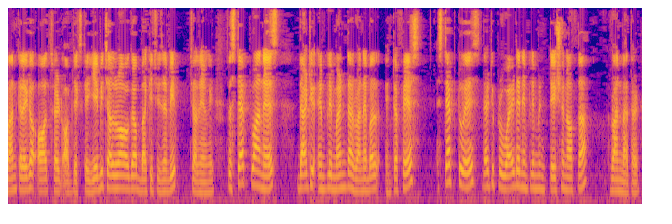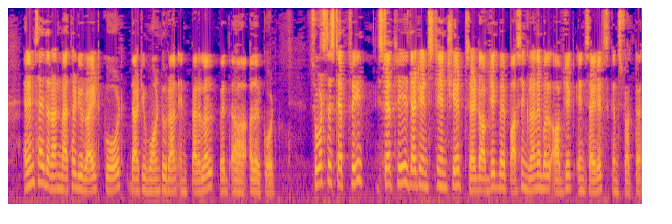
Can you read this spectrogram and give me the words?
رن کرے گا اور تھریڈ آبجیکٹس کے۔ یہ بھی چل رہا ہوگا، باقی چیزیں بھی چل رہی ہوں گی۔ So step one is that you implement the runnable interface step two is that you provide an implementation of the run method and inside the run method you write code that you want to run in parallel with other code so what's the step three step three is that you instantiate thread object by passing runnable object inside its constructor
